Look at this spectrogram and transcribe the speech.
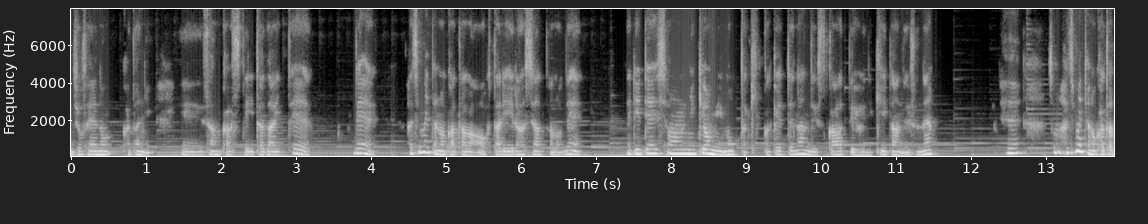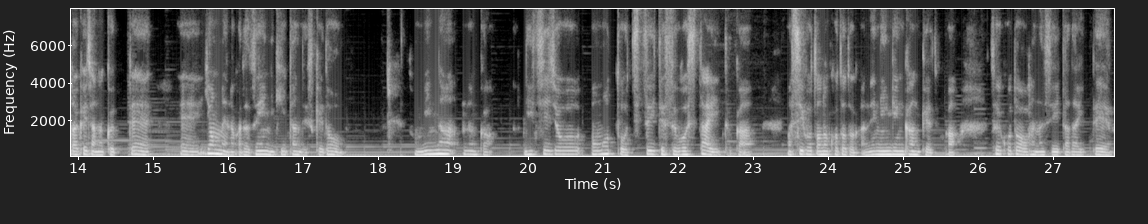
女性の方に、え、参加していただいて、で、初めての方がお二人いらっしゃったので、メディテーションに興味持ったきっかけって何ですか？っていうふうに聞いたんですね。で、その初めての方だけじゃなくって、え、4名の方全員に聞いたんですけど、みんななんか日常をもっと落ち着いて過ごしたいとか、まあ、仕事のこととかね人間関係とかそういうことをお話しいただいて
